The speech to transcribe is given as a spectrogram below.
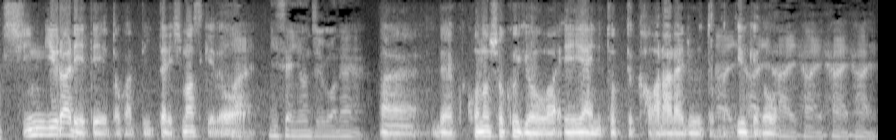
シンギュラリティとかって言ったりしますけど、はい。2045年。はい。で、この職業は AI にとって変わられるとかって言うけど、はいはいはいはいはい。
